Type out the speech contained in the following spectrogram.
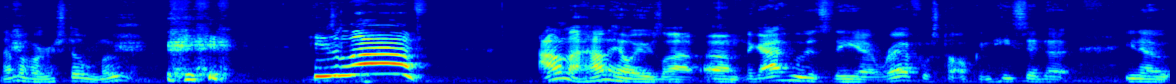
that motherfucker's still moving. he's alive. I don't know how the hell he was alive. Um, the guy who was the uh, ref was talking. He said that, you know,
